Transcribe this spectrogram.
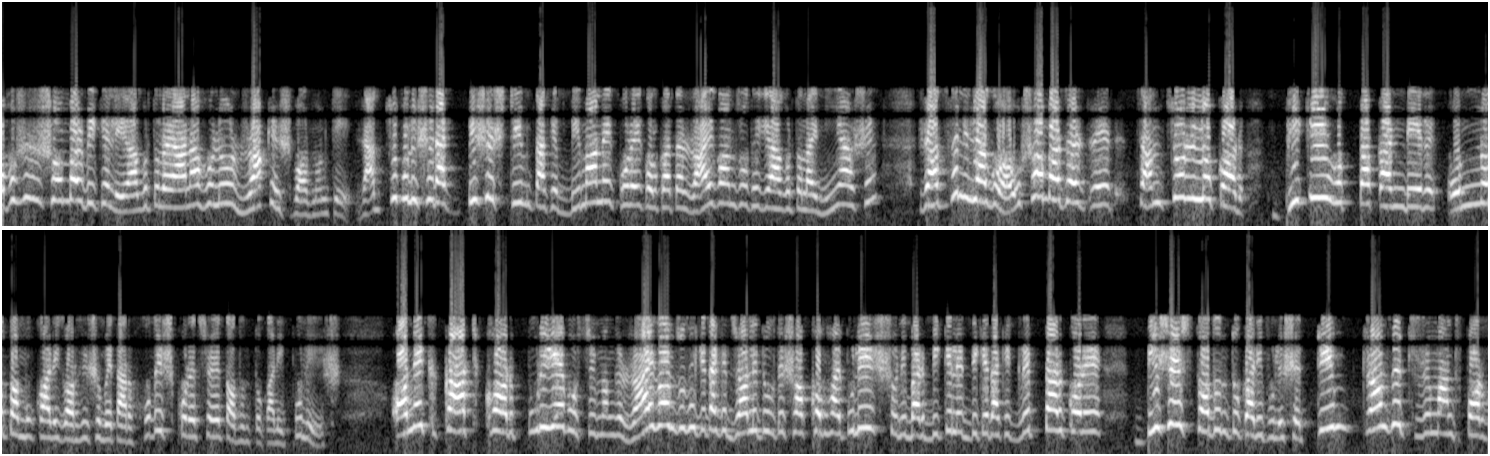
অবশেষে সোমবার বিকেলে আগরতলায় আনা হলো রাকেশ বর্মনকে। রাজ্য পুলিশের এক বিশেষ টিম তাকে বিমানে করে কলকাতার রায়গঞ্জ থেকে আগরতলায় নিয়ে আসে। রাজধানী লাগোয়া বাজারের চাঞ্চল্যকর ভিকি হত্যাকাণ্ডের অন্যতম কারিগর হিসেবে তার হদিশ করেছে তদন্তকারী পুলিশ। অনেক কাঠখড় পুড়িয়ে পশ্চিমবঙ্গের রায়গঞ্জ থেকে তাকে জলে তুলতে সক্ষম হয় পুলিশ। শনিবার বিকেলের দিকে তাকে গ্রেপ্তার করে বিশেষ তদন্তকারী পুলিশের টিম। ট্রানজিট রিমান্ড পর্ব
